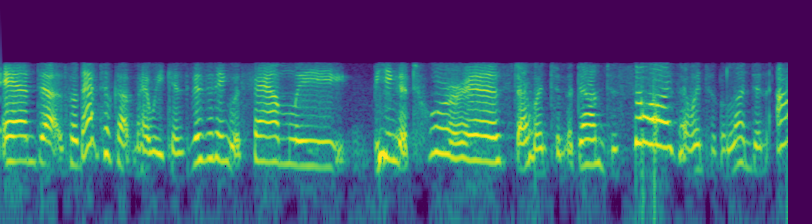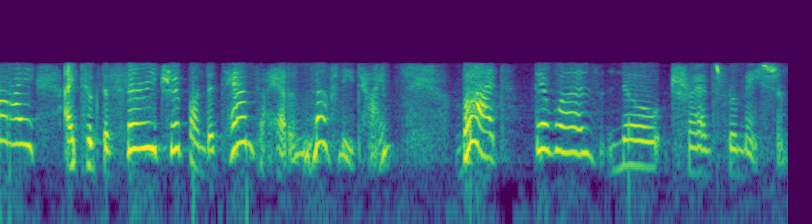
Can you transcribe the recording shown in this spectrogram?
And uh, so that took up my weekends, visiting with family, being a tourist. I went to Madame Tussauds. I went to the London Eye. I took the ferry trip on the Thames. I had a lovely time. But there was no transformation.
